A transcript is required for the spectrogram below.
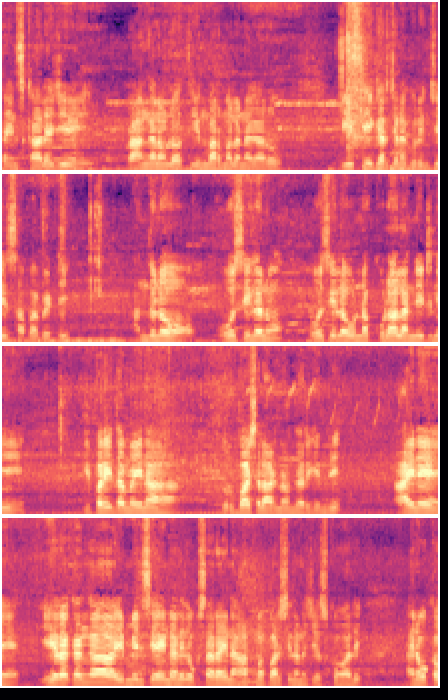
science college ప్రాంగణంలో తీన్మార్ మల్లన్న గారు బీసీ గర్జన గురించి సభ పెట్టి అందులో ఓసీలను ఓసీలో ఉన్న కులాలన్నిటినీ విపరీతమైన దుర్భాషలు ఆడడం జరిగింది. ఆయనే ఏ రకంగా ఎమ్మెల్సీ అయింది అనేది ఒకసారి ఆయన ఆత్మ పరిశీలన చేసుకోవాలి. ఆయన ఒక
